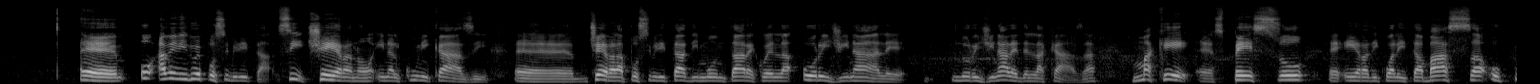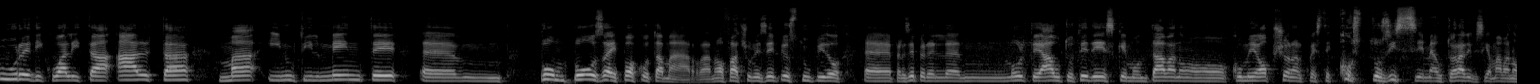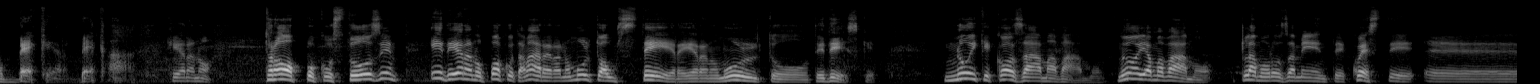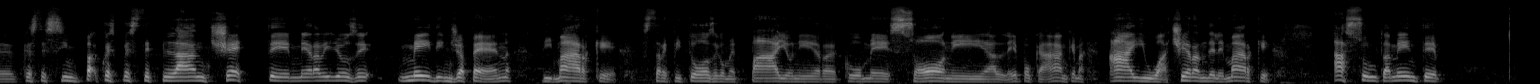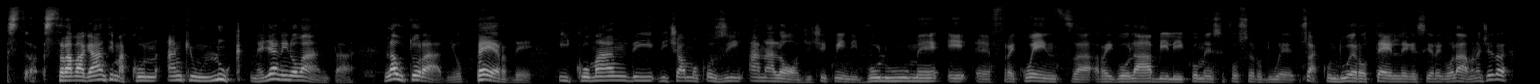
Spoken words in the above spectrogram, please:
eh, avevi due possibilità. Sì, c'erano in alcuni casi, eh, c'era la possibilità di montare quella originale, l'originale della casa, ma che eh, spesso eh, era di qualità bassa oppure di qualità alta, ma inutilmente ehm, pomposa e poco tamarra. No? Faccio un esempio stupido, eh, per esempio nel, molte auto tedesche montavano come optional queste costosissime autoradio che si chiamavano Becker, Becker, che erano troppo costose ed erano poco tamarra, erano molto austere, erano molto tedesche. Noi che cosa amavamo? Noi amavamo clamorosamente queste, eh, queste, simpa- queste plancette meravigliose made in Japan di marche strepitose come Pioneer, come Sony all'epoca anche, ma Aiwa, c'erano delle marche assolutamente stra- stravaganti ma con anche un look. Negli anni 90 l'autoradio perde i comandi, diciamo così, analogici, quindi volume e eh, frequenza regolabili come se fossero due, cioè con due rotelle che si regolavano, eccetera,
